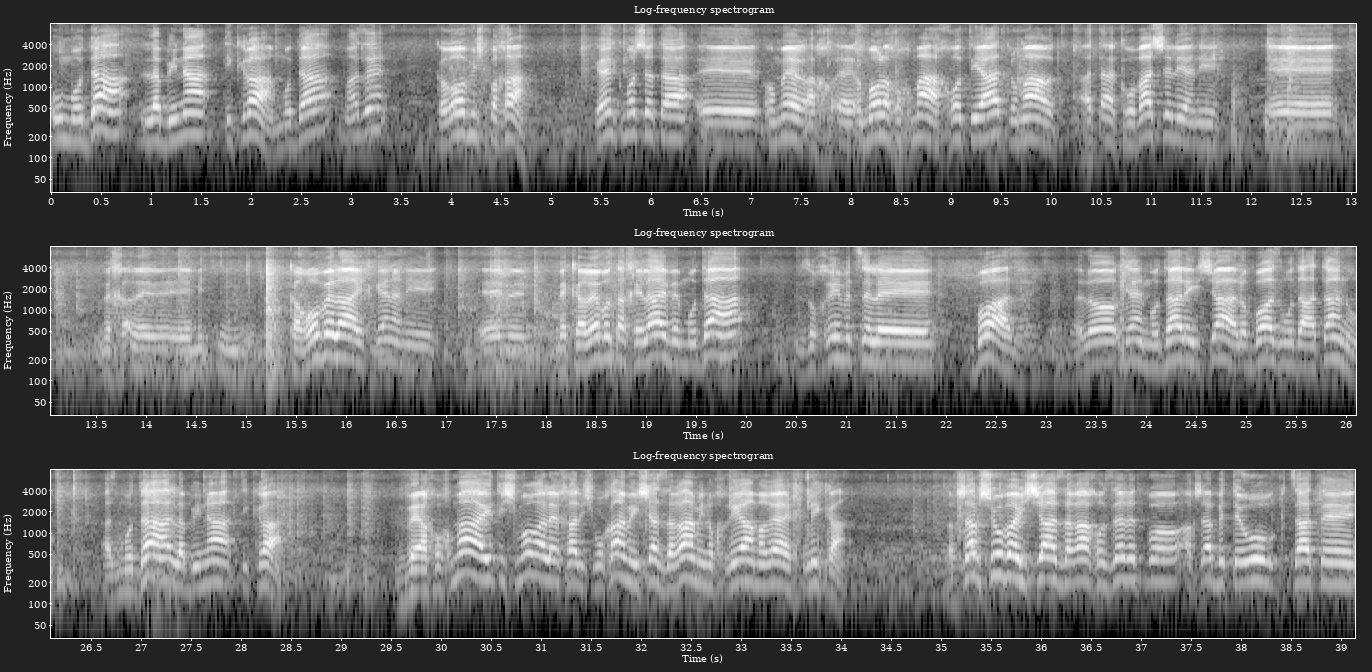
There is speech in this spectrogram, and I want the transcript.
ומודה לבינה תקרא. מודה, מה זה? קרוב משפחה. כן, כמו שאתה אה, אומר, אה, אמור לחוכמה אחותי את, כלומר, את הקרובה שלי, אני אה, מח- אה, מת- קרוב אלייך, כן, אני אה, מקרב אותך אליי ומודה, זוכרים אצל אה, בועז, לא, כן, מודה לאישה, לא בועז מודעתנו, אז מודה לבינה תקרא. והחוכמה היא תשמור עליך, לשמורך מאישה זרה, מנוכריה מראה החליקה. עכשיו שוב האישה הזרה חוזרת פה עכשיו בתיאור קצת אה,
